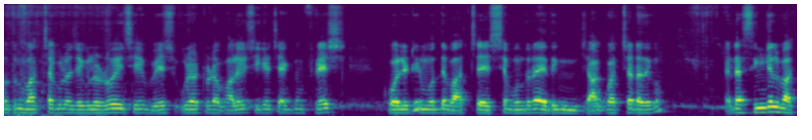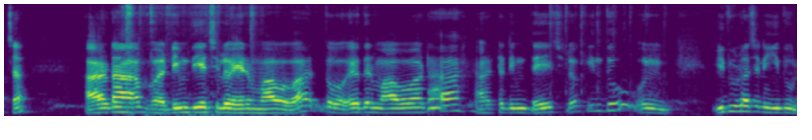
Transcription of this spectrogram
নতুন বাচ্চাগুলো যেগুলো রয়েছে, বেশ উড়া টুড়া ভালোই শিখেছে, একদম ফ্রেশ কোয়ালিটির মধ্যে বাচ্চা এসছে বন্ধুরা। এদিন জাগ বাচ্চাটা দেখুন, এটা সিঙ্গেল বাচ্চা। আর একটা ডিম দিয়েছিল এর মা বাবা তো এদের মা বাবাটা আরেকটা ডিম দিয়েছিল, কিন্তু ওই ইঁদুর আছে না ইঁদুর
